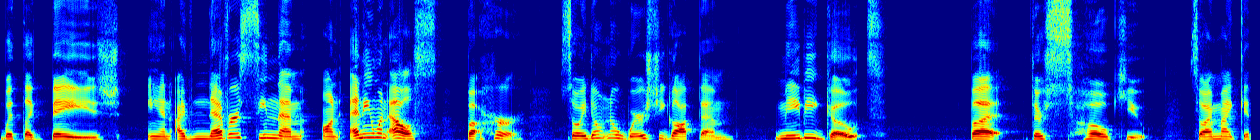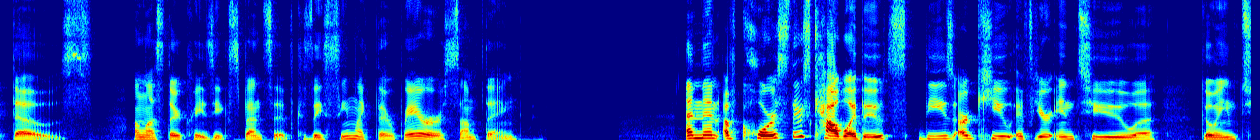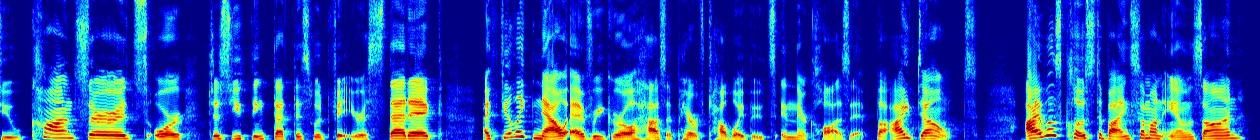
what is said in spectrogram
With like beige, and I've never seen them on anyone else but her. So I don't know where she got them. Maybe goat, but they're so cute. So I might get those unless they're crazy expensive because they seem like they're rare or something. And then, of course, there's cowboy boots. These are cute if you're into going to concerts or just you think that this would fit your aesthetic. I feel like now every girl has a pair of cowboy boots in their closet, but I don't. I was close to buying some on Amazon,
